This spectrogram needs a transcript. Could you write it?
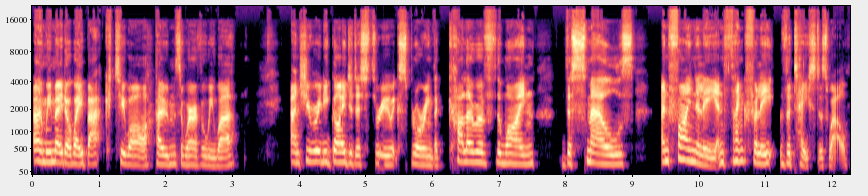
and we made our way back to our homes or wherever we were. And she really guided us through exploring the color of the wine, the smells, and finally, and thankfully, the taste as well.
